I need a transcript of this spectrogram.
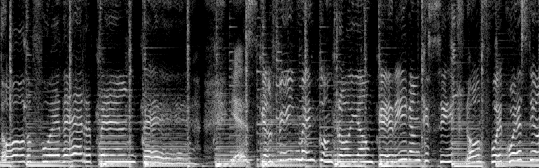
todo fue de repente. Y es que al fin me encontró y aunque digan que sí, no fue cuestión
